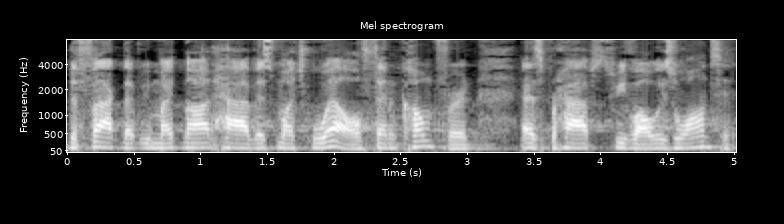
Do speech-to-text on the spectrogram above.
the fact that we might not have as much wealth and comfort as perhaps we've always wanted,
